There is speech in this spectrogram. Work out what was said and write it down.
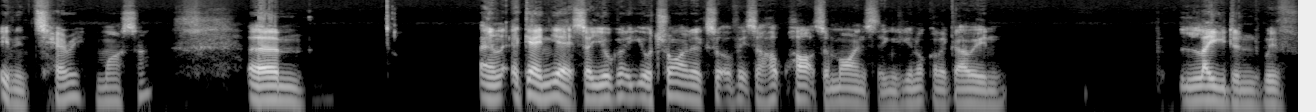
even Terry, my son. Um, and again, yeah. So you're you're trying to sort of it's a hearts and minds thing. You're not going to go in laden with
